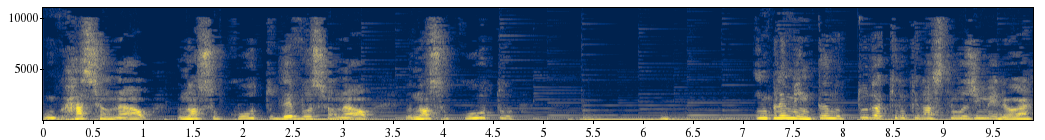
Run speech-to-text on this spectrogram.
o racional, o nosso culto devocional, o nosso culto implementando tudo aquilo que nós temos de melhor.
